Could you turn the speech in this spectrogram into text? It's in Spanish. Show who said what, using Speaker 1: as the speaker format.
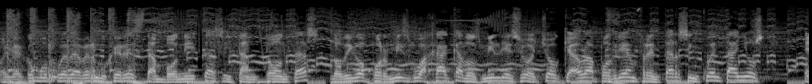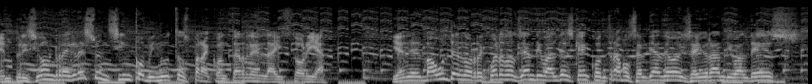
Speaker 1: Oiga, ¿cómo puede haber mujeres tan bonitas y tan tontas? Lo digo por Miss Oaxaca 2018, que ahora podría enfrentar 50 años en prisión. Regreso en 5 minutos para contarle la historia. Y en el baúl de los recuerdos de Andy Valdés, ¿qué encontramos el día de hoy, señor Andy Valdés?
